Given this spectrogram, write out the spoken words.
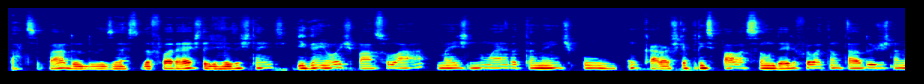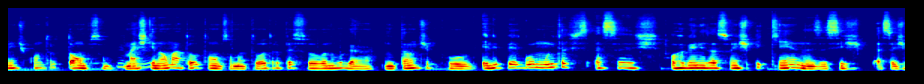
participar do, do exército da floresta de resistência e ganhou espaço lá, mas não era também tipo um cara. Eu acho que a principal ação dele foi o atentado justamente contra o Thompson, uhum. mas que não matou o Thompson, matou outra pessoa no lugar. Então, tipo, ele pegou muitas essas organizações pequenas, esses, essas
